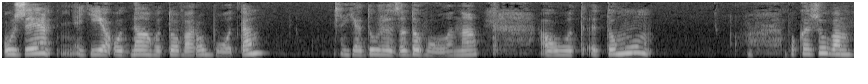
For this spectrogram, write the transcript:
Уже є одна готова робота. Я дуже задоволена. От, тому покажу вам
